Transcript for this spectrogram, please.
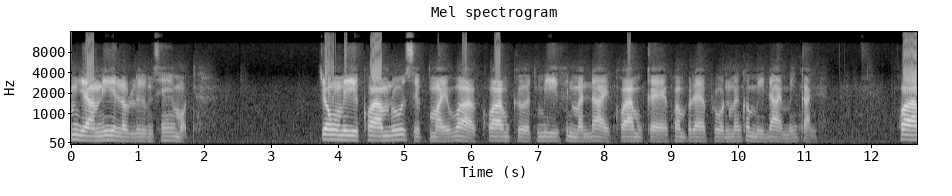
มณ์อย่างนี้เราลืมเสียให้หมด จงมีความรู้สึกใหม่ว่าความเกิดมีขึ้นมาได้ ความแก่ความแปรปรวนมันก็มีได้เหมือนกัน ความ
